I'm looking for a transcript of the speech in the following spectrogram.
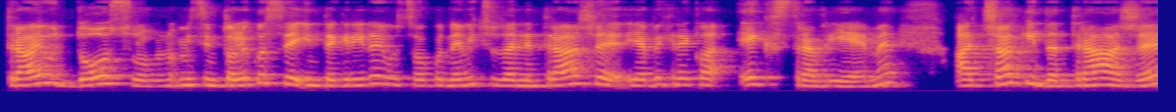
traju doslovno, mislim toliko se integriraju u svakodnevicu da ne traže, ja bih rekla, ekstra vrijeme, a čak i da traže,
